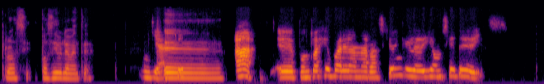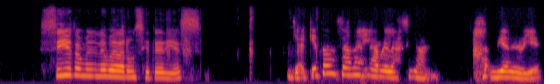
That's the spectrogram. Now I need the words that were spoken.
posi- posiblemente. Ya. Eh, Ah, eh, puntaje para la narración, yo le daría un 7 de 10. sí, yo también le voy a dar un 7 de 10. Ya, ¿qué tan sana es la relación? 10 de 10.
